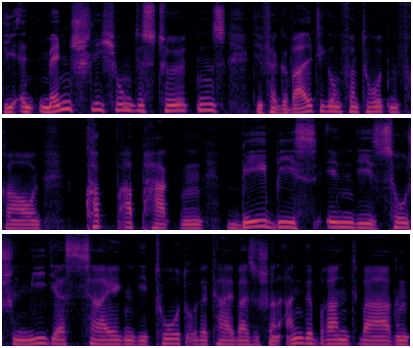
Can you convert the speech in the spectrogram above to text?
Die Entmenschlichung des Tötens, die Vergewaltigung von toten Frauen, Kopf abhacken, Babys in die Social Medias zeigen, die tot oder teilweise schon angebrannt waren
